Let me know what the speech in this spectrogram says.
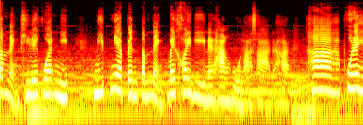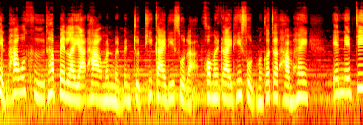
ตำแหน่งที่เรียกว่านิด นิดเนี่ยเป็นตำแหน่งไม่ค่อยดีในทางโหราศาสตร์นะคะถ้าผู้ได้เห็นภาพก็คือถ้าเป็นระยะทางมันเหมือนเป็นจุดที่ไกลที่สุดอะพอมันไกลที่สุดมันก็จะทำให้ energy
